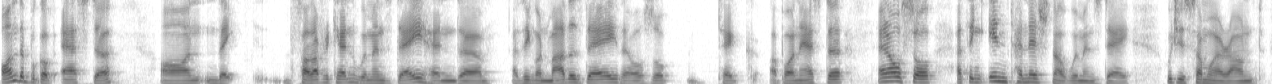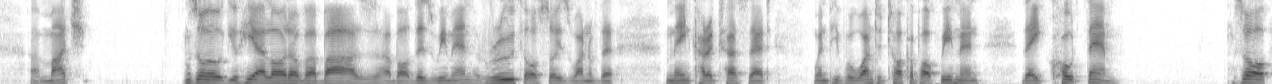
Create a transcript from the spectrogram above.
on the book of Esther on the South African Women's Day, and uh, I think on Mother's Day they also take upon Esther, and also I think International Women's Day, which is somewhere around uh, March. So you hear a lot of uh, buzz about these women. Ruth also is one of the main characters that when people want to talk about women, they quote them. So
